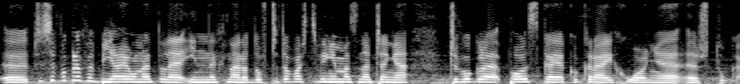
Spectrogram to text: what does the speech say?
e, czy się w ogóle wybijają na tle innych narodów? Czy to właściwie nie ma znaczenia? Czy w ogóle Polska jako kraj chłonie e, sztukę?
